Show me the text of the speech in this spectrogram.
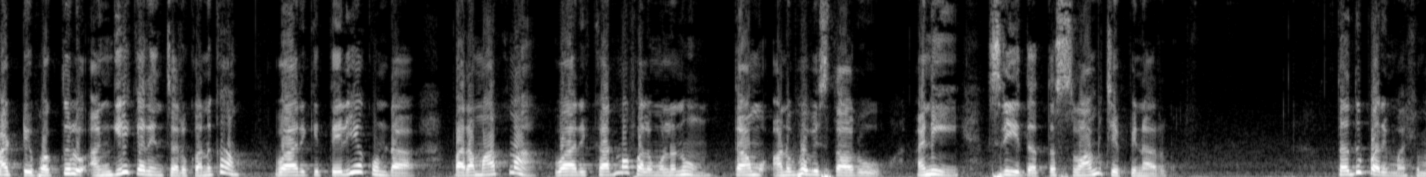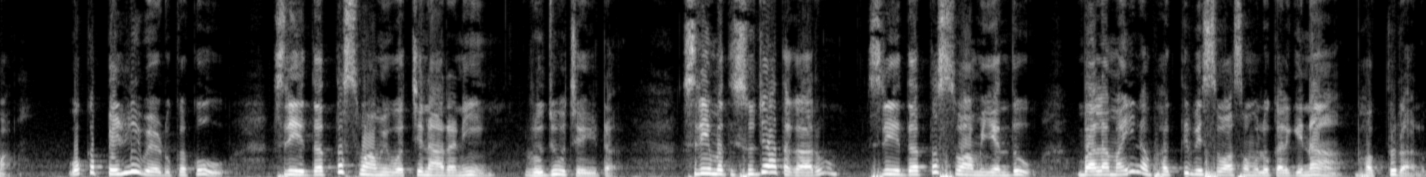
అట్టి భక్తులు అంగీకరించరు కనుక వారికి తెలియకుండా పరమాత్మ వారి కర్మఫలములను తాము అనుభవిస్తారు అని శ్రీ దత్తస్వామి చెప్పినారు. తదుపరి మహిమ ఒక పెళ్ళి వేడుకకు శ్రీ దత్తస్వామి వచ్చినారని రుజువు చేయుట. శ్రీమతి సుజాత గారు శ్రీ దత్తస్వామి యందు బలమైన భక్తి విశ్వాసములు కలిగిన భక్తురాలు.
